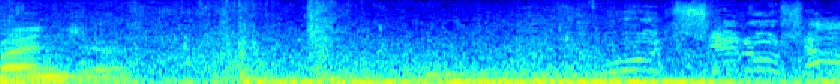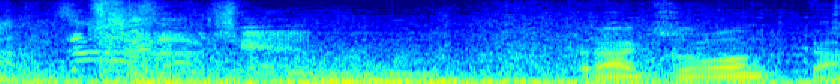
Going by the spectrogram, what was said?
Będzie? Łódź się rusza! Zatrzymał się! Rak żołądka.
